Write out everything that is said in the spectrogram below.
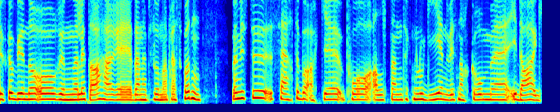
Vi skal begynne å runde litt av her i denne episoden av Pressepodden. Men hvis du ser tilbake på alt den teknologien vi snakker om eh, i dag,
